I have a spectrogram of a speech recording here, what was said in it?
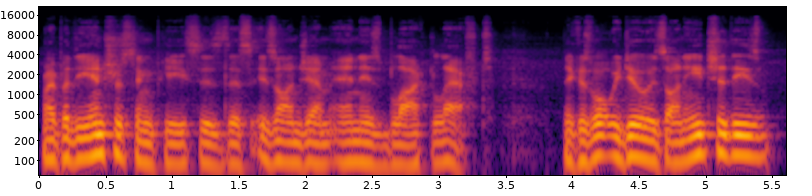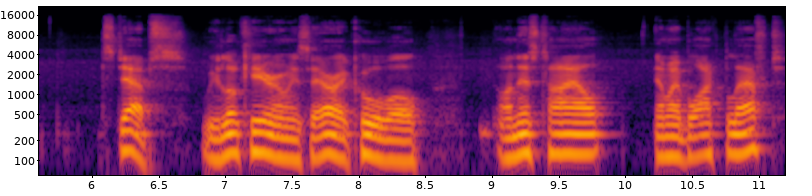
Right, but the interesting piece is this is on gem and is blocked left. Because what we do is on each of these steps, we look here and we say, all right, cool, well, on this tile, am I blocked left?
